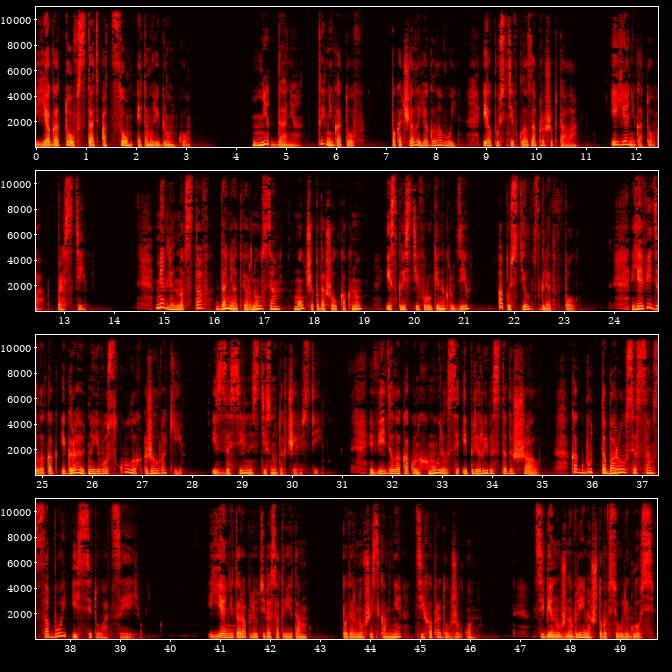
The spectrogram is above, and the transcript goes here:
«Я готов стать отцом этому ребенку». «Нет, Даня, ты не готов», — покачала я головой и, опустив глаза, прошептала. «И я не готова, прости». Медленно встав, Даня отвернулся, молча подошел к окну и, скрестив руки на груди, опустил взгляд в пол. Я видела, как играют на его скулах желваки из-за сильно стиснутых челюстей. Видела, как он хмурился и прерывисто дышал, как будто боролся сам с собой и с ситуацией. «Я не тороплю тебя с ответом», — повернувшись ко мне, тихо продолжил он. «Тебе нужно время, чтобы все улеглось.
